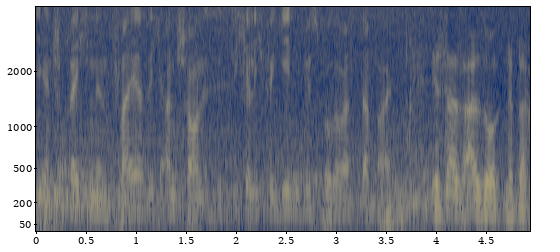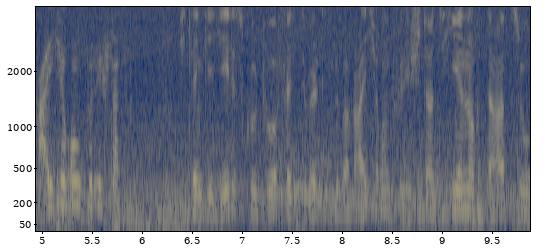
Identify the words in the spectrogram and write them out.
die entsprechenden Flyer sich anschauen. Es ist sicherlich für jeden Duisburger was dabei. Ist das also eine Bereicherung für die Stadt? Ich denke, jedes Kulturfestival ist eine Bereicherung für die Stadt. Hier noch dazu,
